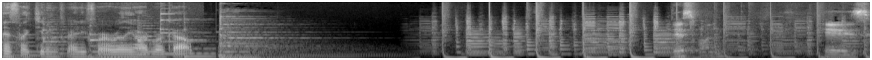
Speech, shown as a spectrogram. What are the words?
It's like getting ready for a really hard workout. This one is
